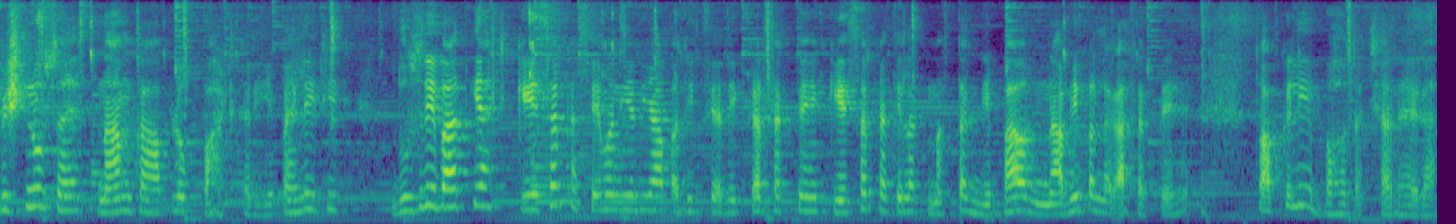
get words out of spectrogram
विष्णु सहस्त्र नाम का आप लोग पाठ करिए। पहली चीज़ दूसरी बात कि आज केसर का सेवन यदि आप अधिक से अधिक कर सकते हैं, केसर का तिलक मस्तक जिब्भा और नाभि पर लगा सकते हैं तो आपके लिए बहुत अच्छा रहेगा।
